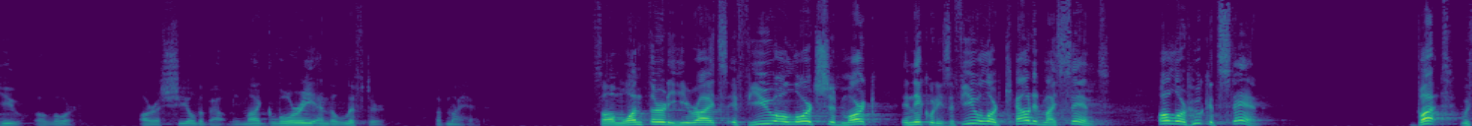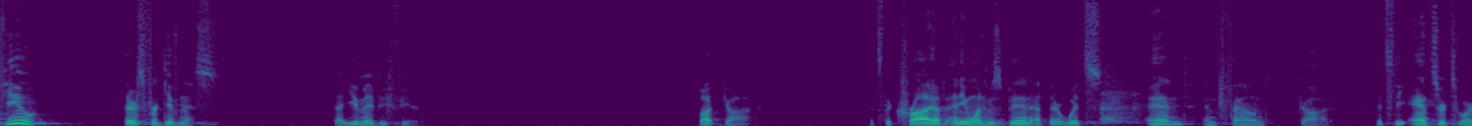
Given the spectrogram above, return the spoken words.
you, O Lord, are a shield about me, my glory and the lifter of my head. Psalm 130, he writes, If you, O Lord, should mark iniquities, if you, O Lord, counted my sins, O Lord, who could stand? But with you, there's forgiveness, that you may be feared. But God. It's the cry of anyone who's been at their wits' end and found God. It's the answer to our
